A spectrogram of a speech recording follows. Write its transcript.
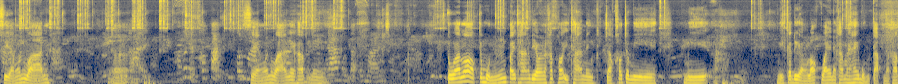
เสียงหวานหวานๆอ่าเสียงหวานหวานเลยครับนี่ตัวลอกจะหมุนไปทางเดียวนะครับ เพราะอีกทางหนึ่งจะเขาจะมีมี มีกระเดื่องล็อกไว้นะครับ ไม่ให้หมุนกลับนะครับ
